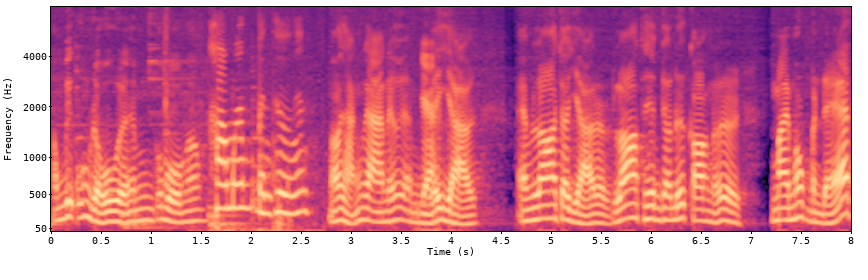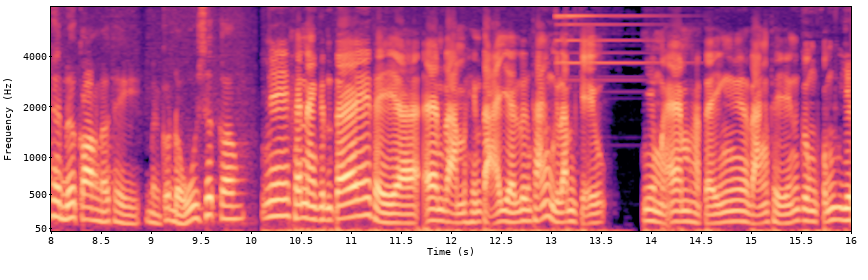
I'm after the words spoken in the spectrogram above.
không biết uống rượu rồi em có buồn không? Không anh, bình thường anh. Nói thẳng ra nếu em Dạ. lấy vợ em lo cho vợ rồi lo thêm cho đứa con nữa rồi mai mốt mình đẻ thêm đứa con nữa thì mình có đủ sức không? Với khả năng kinh tế thì à, em làm hiện tại giờ lương tháng 15 triệu nhưng mà em hà tiện tặng thì nó cũng cũng dư.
